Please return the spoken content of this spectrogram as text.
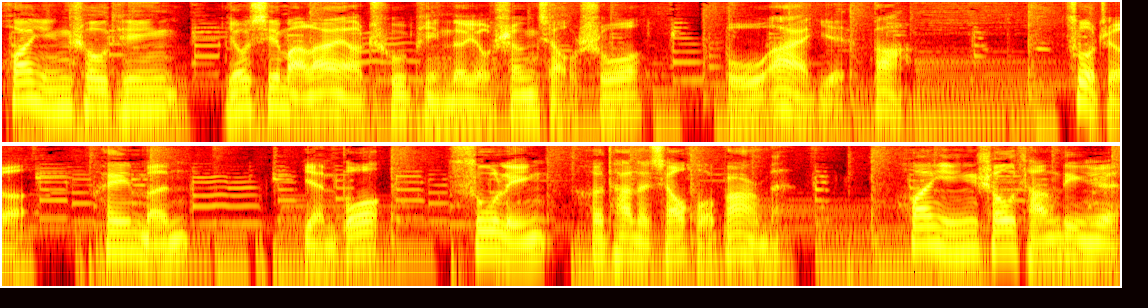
欢迎收听由喜马拉雅出品的有声小说《不爱也罢》，作者黑门，演播苏林和他的小伙伴们。欢迎收藏订阅。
